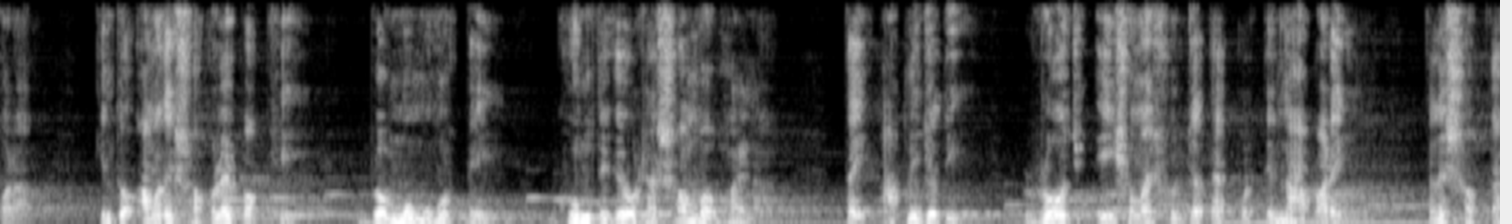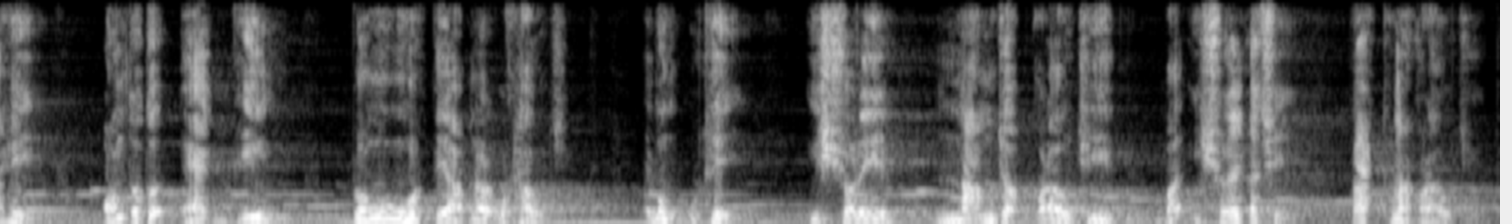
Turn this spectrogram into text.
করা। কিন্তু আমাদের সকলের পক্ষে ব্রহ্ম মুহূর্তে ঘুম থেকে ওঠা সম্ভব হয় না। তাই আপনি যদি রোজ এই সময় শয্যা ত্যাগ করতে না পারেন, তাহলে সপ্তাহে অন্তত একদিন ব্রহ্ম মুহূর্তে আপনার ওঠা উচিত এবং উঠে ঈশ্বরের নাম জপ করা উচিত বা ঈশ্বরের কাছে প্রার্থনা করা উচিত।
